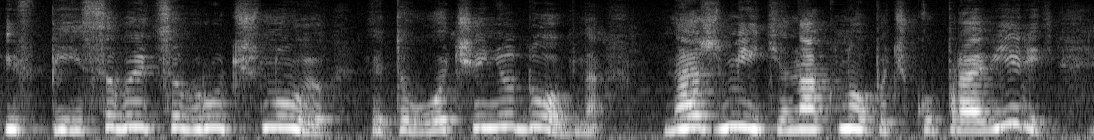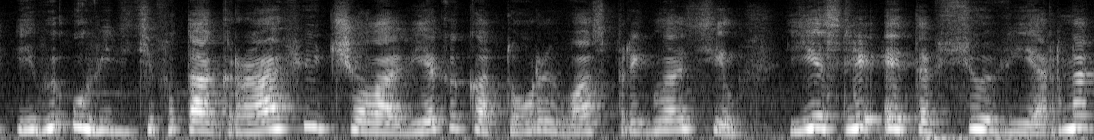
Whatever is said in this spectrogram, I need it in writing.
и вписывается вручную. Это очень удобно. Нажмите на кнопочку «Проверить», и вы увидите фотографию человека, который вас пригласил. Если это все верно,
